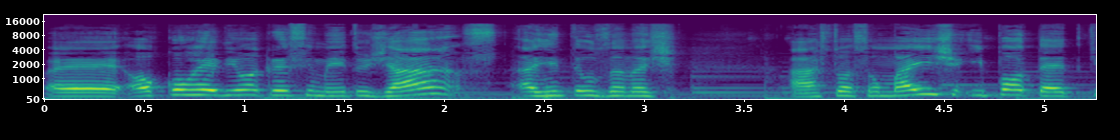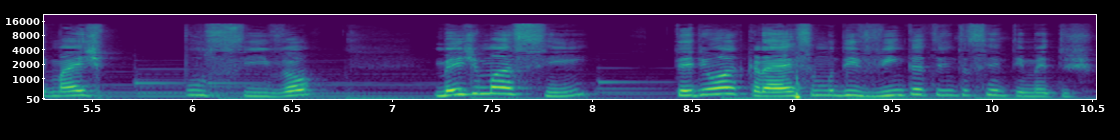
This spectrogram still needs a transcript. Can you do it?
é, ocorreria um crescimento já a gente usando as, a situação mais hipotética e mais possível. Mesmo assim, teria um acréscimo de 20 a 30 centímetros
